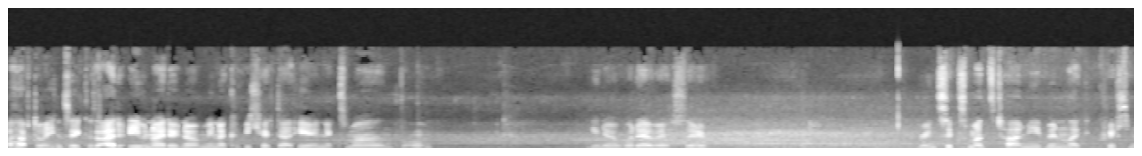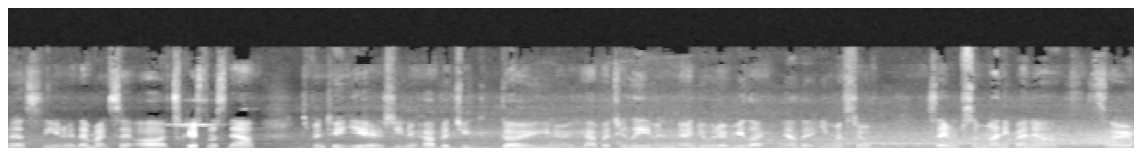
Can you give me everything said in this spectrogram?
I have to wait and see because I even I don't know. I mean, I could be kicked out here next month or you know, whatever. So, or in six months' time, even like Christmas, you know, they might say, "Oh, it's Christmas now. It's been two years. You know, how about you go? You know, how about you leave and, and do whatever you like now that you must have saved some money by now." So,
